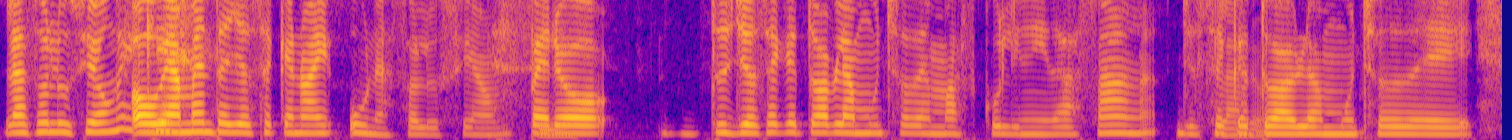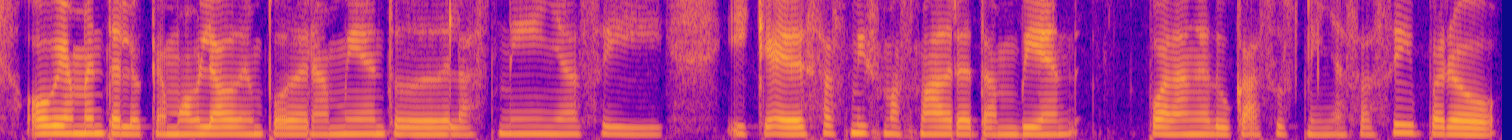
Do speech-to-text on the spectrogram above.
La solución es Obviamente yo sé que no hay una solución, pero yo sé que tú hablas mucho de masculinidad sana, yo sé que tú hablas mucho de, obviamente lo que hemos hablado de empoderamiento de, las niñas y, y que esas mismas madres también puedan educar a sus niñas así, pero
